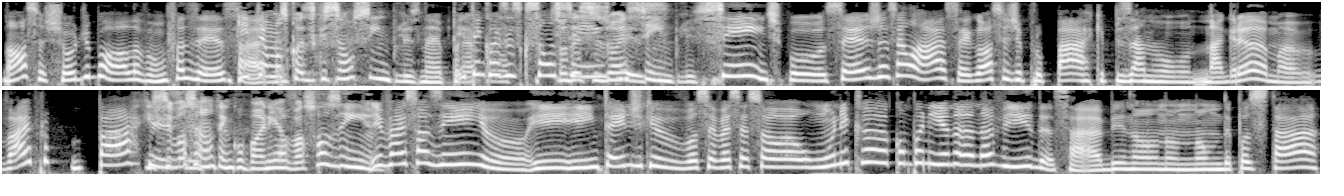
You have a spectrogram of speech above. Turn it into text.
nossa, show de bola, vamos fazer, sabe? E tem umas coisas que são simples, né? Pra- E tem coisas que são, São simples. decisões simples. Sim, tipo, seja, sei lá, você gosta de ir pro parque, pisar no, na grama, vai pro parque. E se você não tem companhia, vá sozinho. E vai sozinho. E, e entende que você vai ser sua única companhia na, na vida, sabe? Não, não, não depositar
